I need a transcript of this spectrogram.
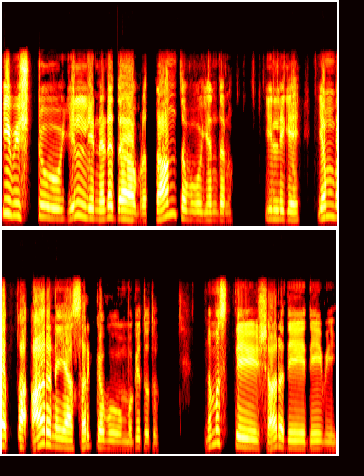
ಇವಿಷ್ಟು ಇಲ್ಲಿ ನಡೆದ ವೃತ್ತಾಂತವು ಎಂದನು. ಇಲ್ಲಿಗೆ ಎಂಬತ್ತ ಆರನೆಯ ಸರ್ಗವು ಮುಗಿದುದು. ನಮಸ್ತೆ ಶಾರದೆ ದೇವಿ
